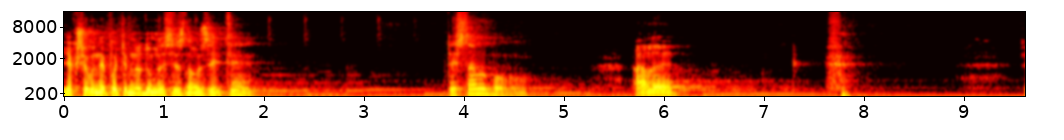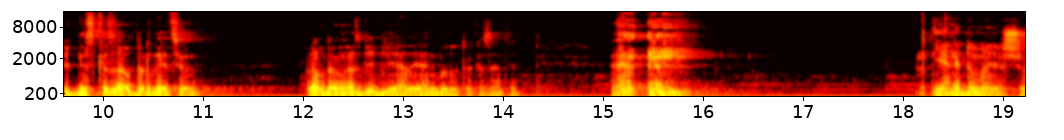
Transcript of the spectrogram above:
Якщо вони потім надумалися знову зійти, то й слава Богу. Але чуть не сказав дурницю. Правда, вона з Біблії, але я не буду то казати. Я не думаю, що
